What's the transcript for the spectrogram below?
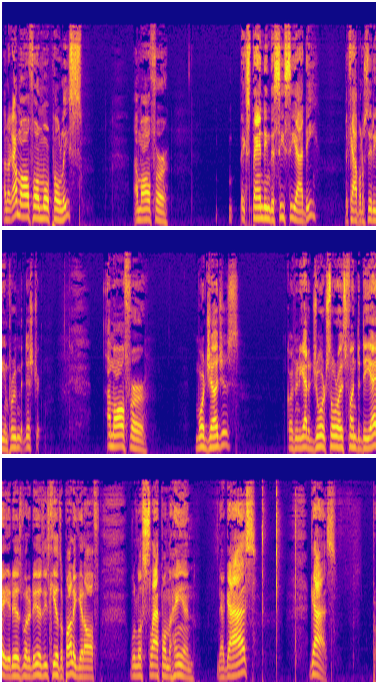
Look, I'm all for more police. I'm all for expanding the CCID, the Capital City Improvement District. I'm all for more judges course, when you got a George Soros funded DA, it is what it is. These kids will probably get off with a little slap on the hand. Now, guys, guys, pr-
